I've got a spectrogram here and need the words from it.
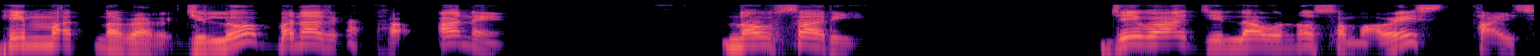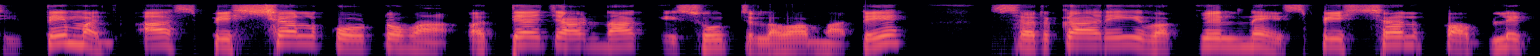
હિંમતનગર જિલ્લો બનાસકાંઠા અને નવસારી જેવા જિલ્લાઓનો સમાવેશ થાય છે. તેમજ આ સ્પેશિયલ કોર્ટોમાં અત્યાચારના કેસો ચલાવવા માટે સરકારી વકીલને સ્પેશિયલ પબ્લિક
